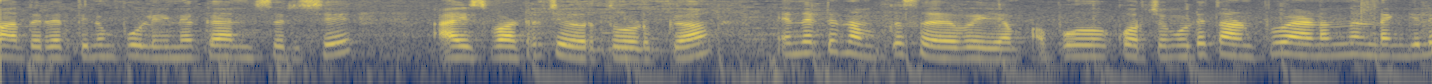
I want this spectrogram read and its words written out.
മധുരത്തിനും പുളിനൊക്കെ അനുസരിച്ച് ഐസ് വാട്ടർ ചേർത്ത് കൊടുക്കുക. എന്നിട്ട് നമുക്ക് സെർവ് ചെയ്യാം. അപ്പോൾ കുറച്ചും കൂടി തണുപ്പ് വേണമെന്നുണ്ടെങ്കിൽ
